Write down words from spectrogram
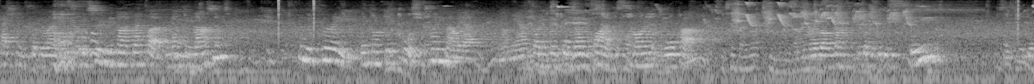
Cashman's got the. Number two, Matthew Martin. Number three, Bettornotgetcaught, Tony Mallia. And on the outside of the four, Melchoir, Simone Walker. The mobile start to look at his speed. Get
